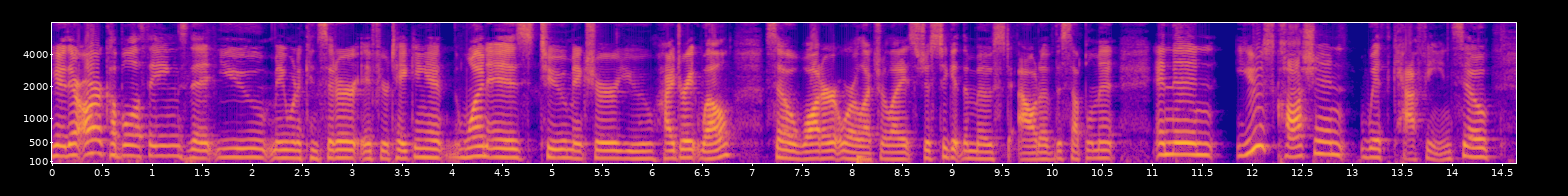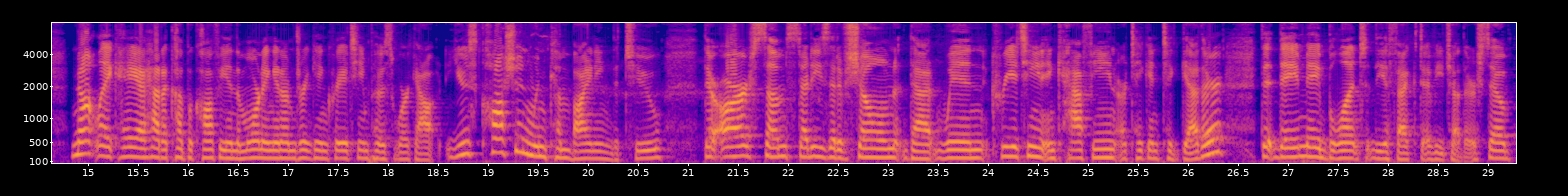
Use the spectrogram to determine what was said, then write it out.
you know, there are a couple of things that you may want to consider if you're taking it. One is to make sure you hydrate well. So water or electrolytes just to get the most out of the supplement. And then use caution with caffeine. So not like, hey, I had a cup of coffee in the morning and I'm drinking creatine post workout. Use caution when combining the two. There are some studies that have shown that when creatine and caffeine are taken together, that they may blunt the effect of each other. So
